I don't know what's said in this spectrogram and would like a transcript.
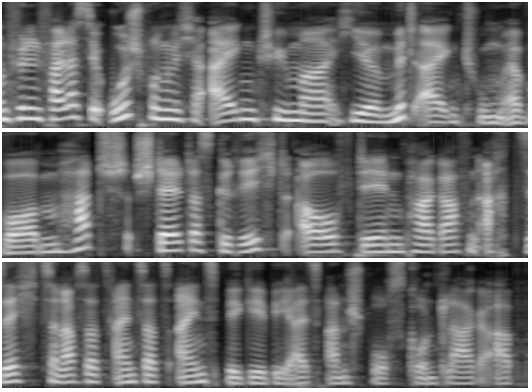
Und für den Fall, dass der ursprüngliche Eigentümer hier Miteigentum erworben hat, stellt das Gericht auf den Paragraphen 816 Absatz 1 Satz 1 BGB als Anspruchsgrundlage ab.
